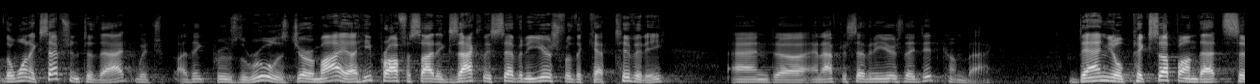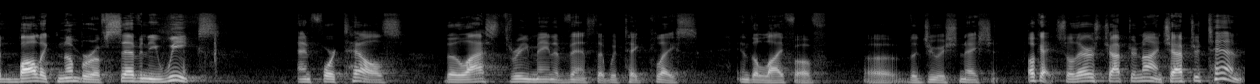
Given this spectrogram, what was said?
the one exception to that, which I think proves the rule, is Jeremiah. He prophesied exactly 70 years for the captivity, and, uh, and after 70 years they did come back. Daniel picks up on that symbolic number of 70 weeks and foretells the last three main events that would take place in the life of uh, the Jewish nation. Okay, so there's chapter nine. Chapter 10.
